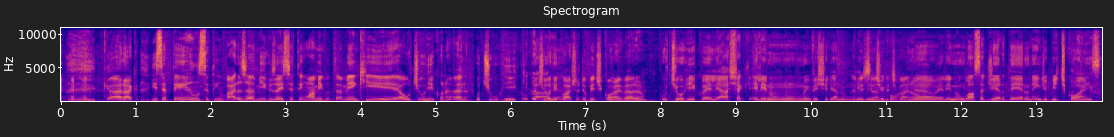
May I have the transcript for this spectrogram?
Caraca. E você tem, você tem vários amigos aí. Você tem um amigo também que é o tio Rico, né, velho? O tio Rico, O que, que o tio cara, Rico acha do Bitcoin, velho? O tio Rico, ele acha que ele não, não, não investiria nunca Não em investiria no Bitcoin. Bitcoin, não? ele não gosta de herdeiro nem de Bitcoins.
